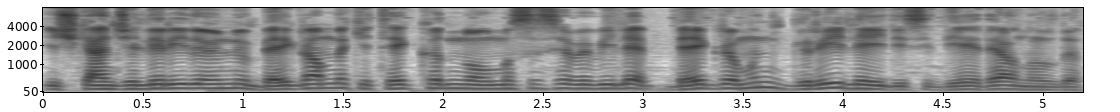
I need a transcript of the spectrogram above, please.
İşkenceleriyle ünlü Begram'daki tek kadın olması sebebiyle Begram'ın Gri Lady'si diye de anıldı.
